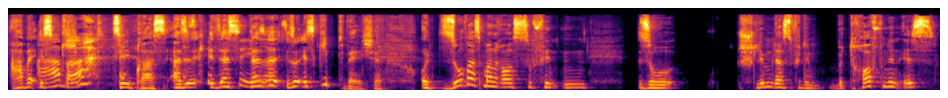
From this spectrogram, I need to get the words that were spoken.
Aber es Aber- gibt Zebras. Also Es gibt das, Zebras. das, also es gibt welche. Und sowas mal rauszufinden, so schlimm das für den Betroffenen ist,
